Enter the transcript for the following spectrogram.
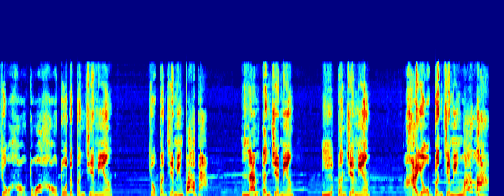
有好多好多的本杰明，有本杰明爸爸，男本杰明，女本杰明，还有本杰明妈妈。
